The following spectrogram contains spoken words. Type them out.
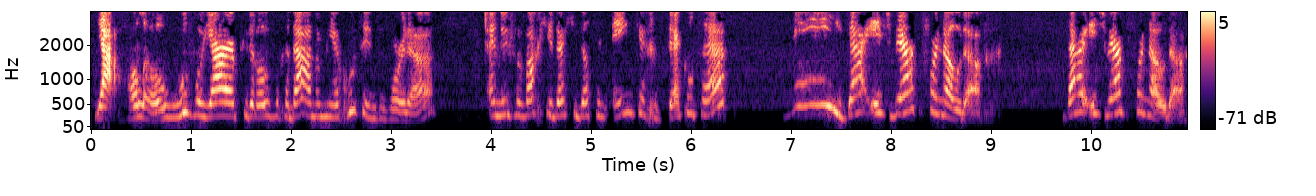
Ja, hallo, hoeveel jaar heb je erover gedaan om hier goed in te worden? En nu verwacht je dat je dat in één keer getackeld hebt? Nee, daar is werk voor nodig. Daar is werk voor nodig.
